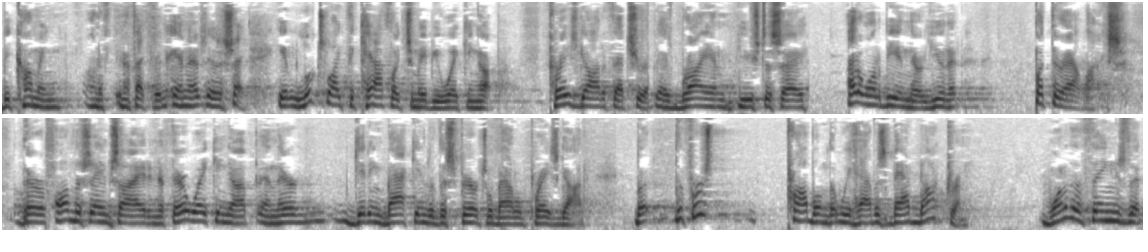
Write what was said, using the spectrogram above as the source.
becoming ineffective? And as I say, it looks like the Catholics may be waking up. Praise God if that's true. As Brian used to say, I don't want to be in their unit but they're allies. They're on the same side, and if they're waking up and they're getting back into the spiritual battle, praise God. But the first problem that we have is bad doctrine. One of the things that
